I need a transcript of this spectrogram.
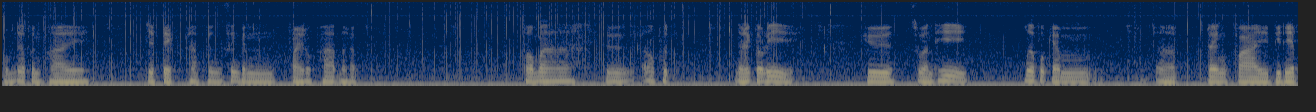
ผมเลือกเป็นไฟล์ JPEG ครับซึ่งซึ่งเป็นไฟล์รูปภาพนะครับ ต่อมาคือ output directory คือส่วนที่เมื่อโปรแกรมแปลงไฟล์ PDF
